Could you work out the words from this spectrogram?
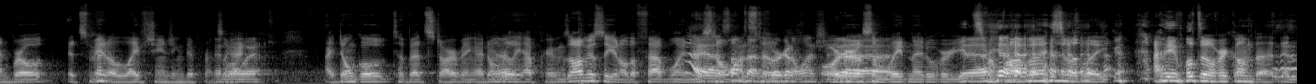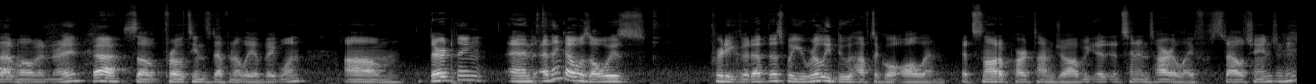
And bro, it's made a life changing difference. In Like, what I, way? I don't go to bed starving. I don't Yeah. really have cravings. Obviously, you know, the fat boy in me Yeah, yeah, still wants to we're gonna lunch. order yeah, some late night Uber Eats Yeah. from Popeyes, but like I'm able to overcome that in that moment, right? Yeah. So protein's definitely a big one. Um, third thing, and I think I was always pretty good at this, but you really do have to go all in. It's not a part-time job. It's an entire lifestyle change, Mhm.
